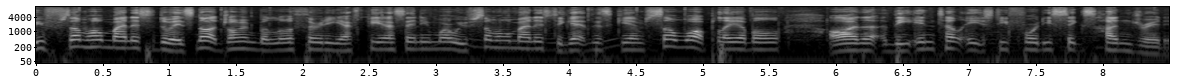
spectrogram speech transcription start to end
We've somehow managed to do it. It's not dropping below 30 FPS anymore. We've somehow managed to get this game somewhat playable on the Intel HD 4600.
